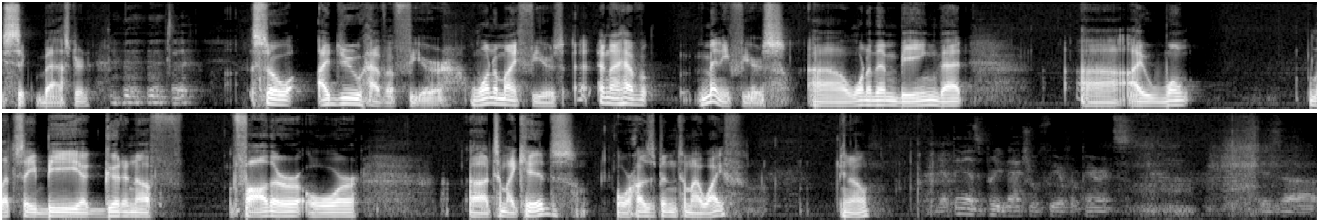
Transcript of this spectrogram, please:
sick bastard. So, I do have a fear. One of my fears, and I have many fears. Uh, one of them being that uh, I won't let's say, be a good enough father or uh, to my kids or husband to my wife. You know, Yeah, I think that's a pretty natural fear for parents. Is uh,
